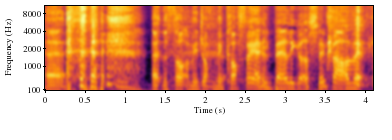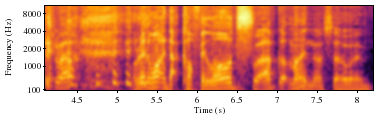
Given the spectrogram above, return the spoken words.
uh, at the thought of me dropping my coffee. and he barely got a sip out of it as well. I really wanted that coffee loads. but I've got mine though, so um,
